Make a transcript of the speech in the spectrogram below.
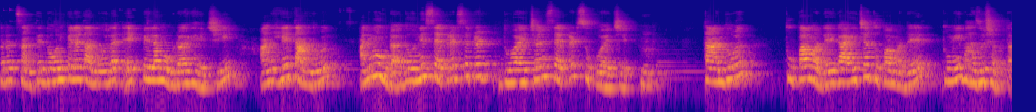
परत सांगते दोन पेल्या तांदूळला एक पेला मूग डाळ घ्यायची आणि हे तांदूळ आणि मूग डाळ दोन्ही सेपरेट सेपरेट धुवायचे आणि सेपरेट सुकवायचे. तांदूळ तुपामध्ये गाईच्या तुपामध्ये तुम्ही भाजू शकता.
